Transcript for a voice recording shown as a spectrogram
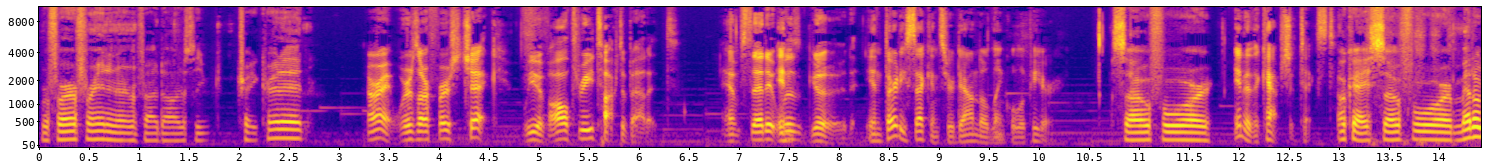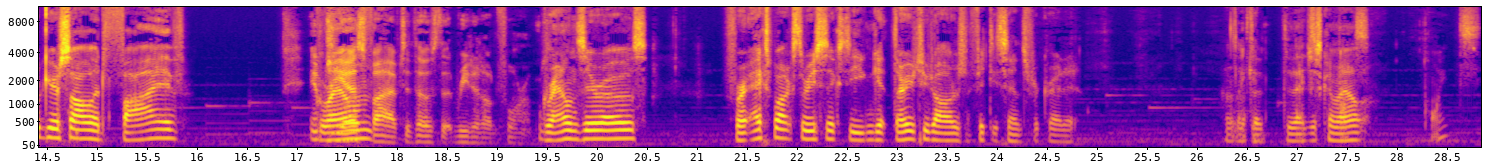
Refer a friend and earn five dollars Leap Trade credit. All right, where's our first check? We have all three talked about it and said it In- was good. In 30 seconds, your download link will appear. So for Enter the captcha text. okay, so for Metal Gear Solid Five MGS Ground- five to those that read it on forums. Ground Zeroes. For Xbox 360, you can get thirty-two dollars and fifty cents for credit. I don't know if that, did that just come out? Points?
